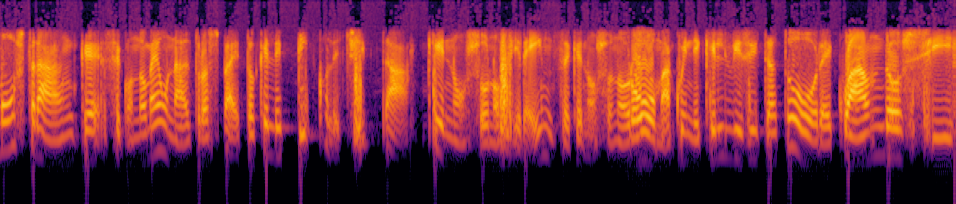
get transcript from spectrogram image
mostra anche, secondo me, un altro aspetto, che le piccole città, che non sono Firenze, che non sono Roma, quindi che il visitatore quando si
